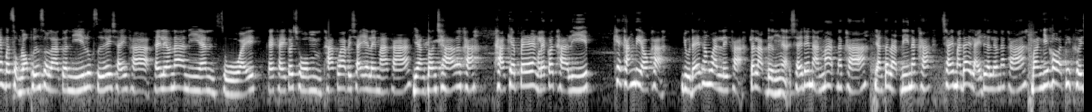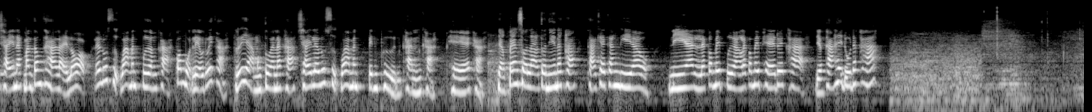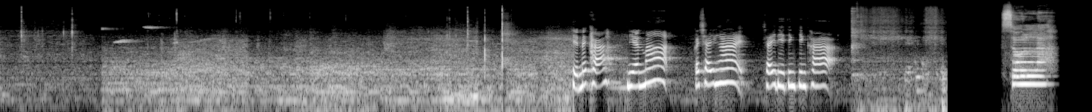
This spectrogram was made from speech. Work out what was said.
ป้งผสมรองพื้นโซลาตัวนี้ลูกซื้อให้ใช้ค่ะ ใช้แล้วหน้าเนียน สวย ใครๆก็ชม ทักว่าไปใช้อะไรมาคะ อย่างตอนเช้านะคะ ทาแค่แป้งและก็ทาลิป แค่ครั้งเดียวค่ะ อยู่ได้ทั้งวันเลยค่ะ ตลับดึงเนี่ยใช้ได้นานมากนะคะ อย่างตลับนี้นะคะ ใช้มาได้หลายเดือนแล้วนะคะ บางยี่ห้อที่เคยใช้นะมันต้องทาหลายรอบ และรู้สึกว่ามันเปลืองค่ะ ก็หมดเร็วด้วยค่ะ หรืออย่างบางตัวนะคะ ใช้แล้วรู้สึกว่ามันเป็นผื่นคันค่ะ แพ้ค่ะ อย่างแป้งโซลาตัวนี้นะคะทาแค่ครั้งเดียว เนียนและก็ไม่เปลืองและก็ไม่แพ้ด้วยค่ะ เดี๋ยวทาให้ดูนะคะ เห็นไหมคะ เนียนมาก ก็ใช้ง่าย ใช้ดีจริง ๆ ค่ะ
